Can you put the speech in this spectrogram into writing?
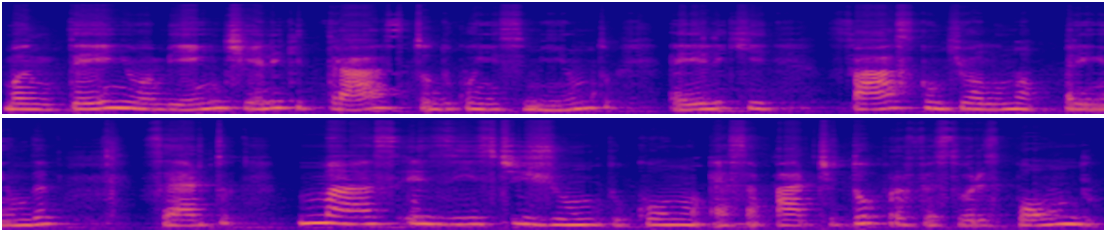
mantém o ambiente, ele que traz todo o conhecimento, é ele que faz com que o aluno aprenda. certo? Mas existe junto com essa parte do professor expondo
